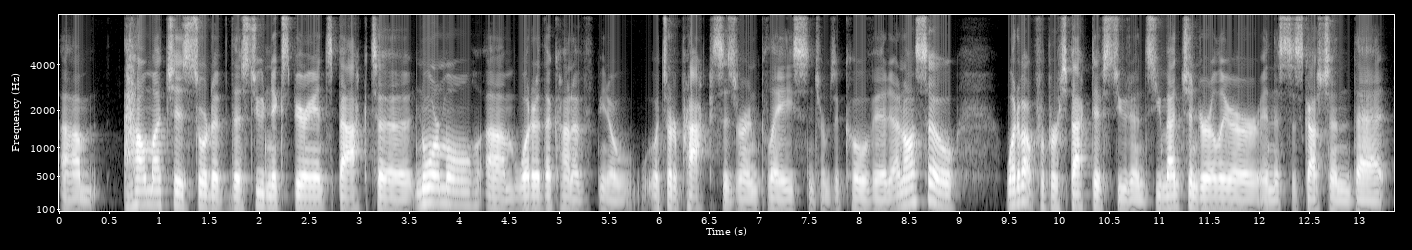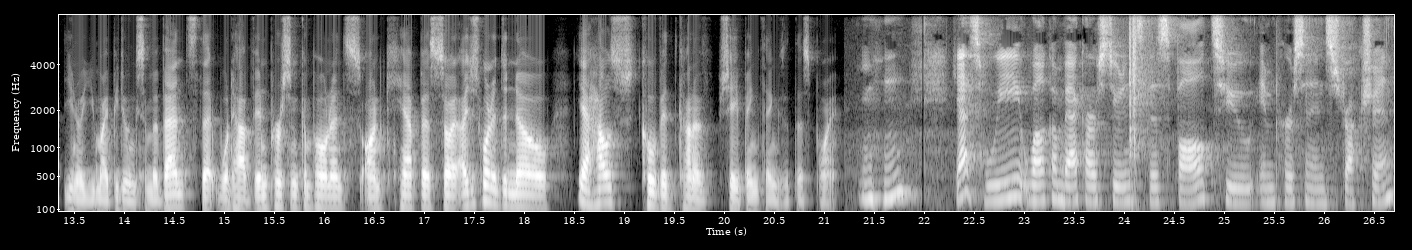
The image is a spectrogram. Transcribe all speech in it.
um, how much is sort of the student experience back to normal? Um, what are the kind of you know what sort of practices are in place in terms of covid? And also what about for prospective students? You mentioned earlier in this discussion that you know you might be doing some events that would have in-person components on campus. So i, I just wanted to know yeah, how's COVID kind of shaping things at this point? Mm-hmm. Yes, we welcome back our students this fall to in person instruction.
